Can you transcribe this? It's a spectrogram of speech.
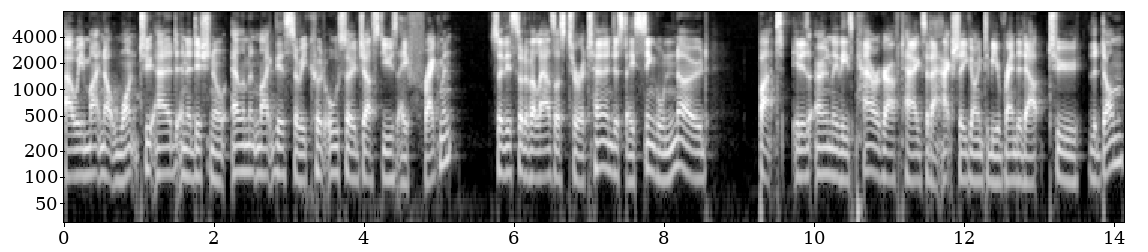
Uh, we might not want to add an additional element like this, so we could also just use a fragment. So this sort of allows us to return just a single node, but it is only these paragraph tags that are actually going to be rendered out to the DOM.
